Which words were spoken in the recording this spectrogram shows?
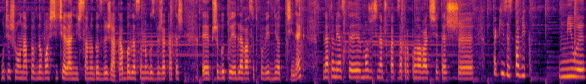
ucieszą na pewno właściciela niż samego zwierzaka, bo dla samego zwierzaka też y, przygotuję dla Was odpowiedni odcinek. Natomiast y, możecie na przykład zaproponować też y, taki zestawik miły,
